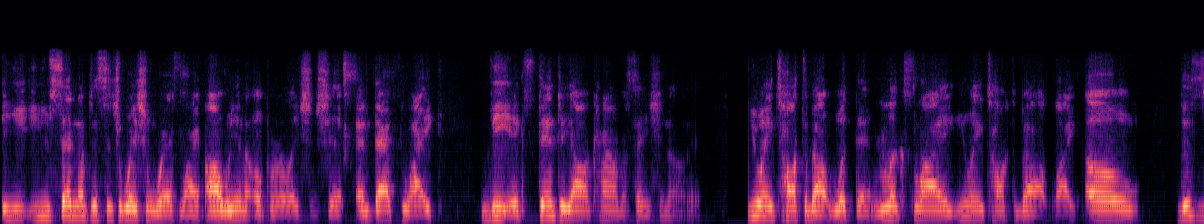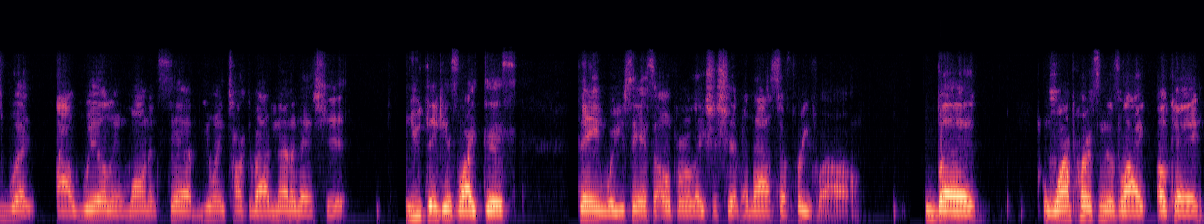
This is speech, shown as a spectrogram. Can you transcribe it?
you, you setting up this situation where it's like, are we in an open relationship? And that's like the extent of y'all conversation on it. You ain't talked about what that looks like. You ain't talked about like, oh, this is what I will and won't accept. You ain't talked about none of that shit. You think it's like this thing where you say it's an open relationship and now it's a free for all. But one person is like, okay,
